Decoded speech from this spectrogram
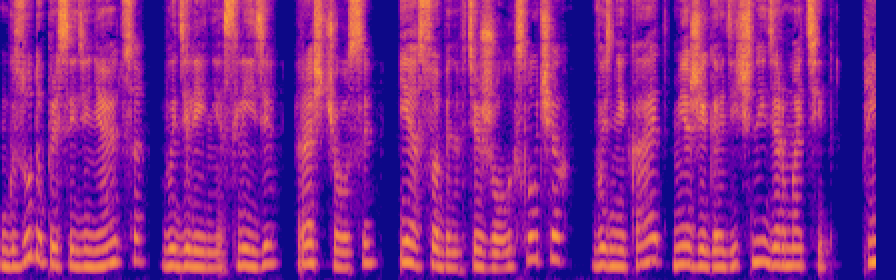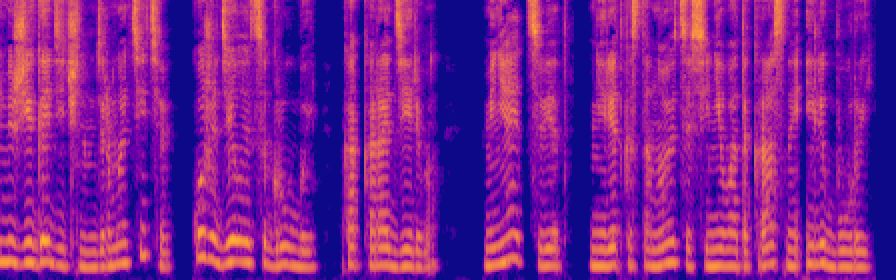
К зуду присоединяются выделение слизи, расчесы и, особенно в тяжелых случаях, возникает межягодичный дерматит, при межягодичном дерматите кожа делается грубой, как кора дерева, меняет цвет, нередко становится синевато-красной или бурой,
